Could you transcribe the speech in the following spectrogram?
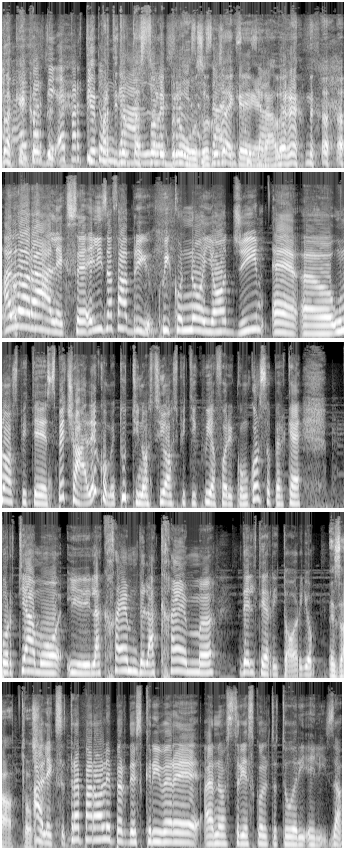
Ma che È parti- è partito che è partito il tasto lebroso? sì, scusate, cos'è che scusate. era? Allora Alex, Elisa Fabbri qui con noi oggi è eh, un ospite speciale come tutti i nostri ospiti qui a Fuori Concorso perché portiamo i- la crème de la crème del territorio. Esatto. sì. Alex, tre parole per descrivere ai nostri ascoltatori Elisa.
